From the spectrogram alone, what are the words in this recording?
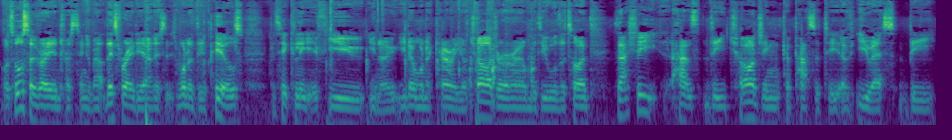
What's also very interesting about this radio, and it's, it's one of the appeals, particularly if you you know you don't want to carry your charger around with you all the time, it actually has the charging capacity of USB-C,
